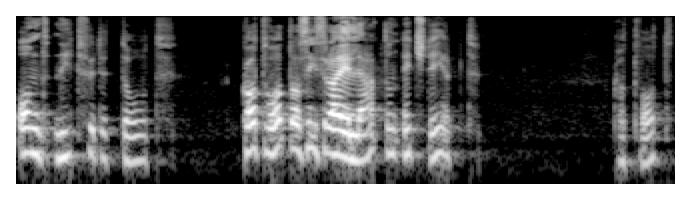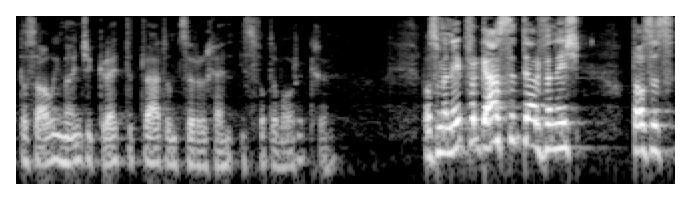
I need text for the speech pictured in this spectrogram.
Und nicht für den Tod. Gott will, dass Israel lebt und nicht stirbt. Gott will, dass alle Menschen gerettet werden und zur Erkenntnis der Wahrheit kommen. Was wir nicht vergessen dürfen, ist, dass es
